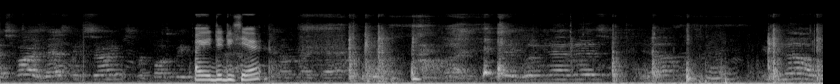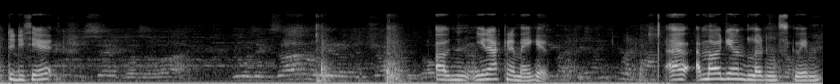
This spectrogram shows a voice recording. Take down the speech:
As far as that's concerned, it's supposed to be Oh, did you see it? looking at it is, you know, you know, Did you see it? she said was a lie. He was exonerated of the charges. Oh, you're not gonna make it. I, I'm already on the loading screen.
